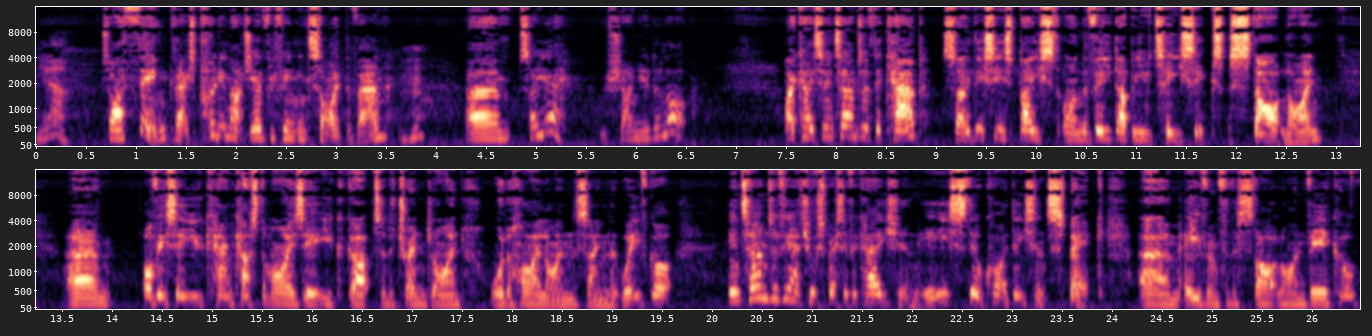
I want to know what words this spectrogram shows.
Yeah. So I think that's pretty much everything inside the van. Mhm. Um, so yeah, we've shown you the lot. Okay, so in terms of the cab, so this is based on the VW T6 start line. Um, obviously you can customise it, you could go up to the trend line or the high line, the same that we've got. In terms of the actual specification, it is still quite a decent spec, um, even for the start line vehicle.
